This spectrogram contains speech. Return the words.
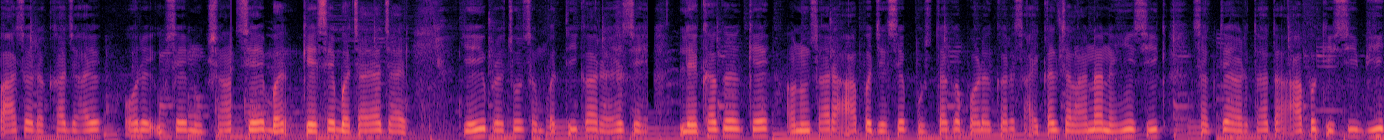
पास रखा जाए और उसे नुकसान से ब, कैसे बचाया जाए? यही प्रचुर संपत्ति का रहस्य है। लेखक के अनुसार आप जैसे पुस्तक पढ़कर साइकिल चलाना नहीं सीख सकते, अर्थात आप किसी भी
